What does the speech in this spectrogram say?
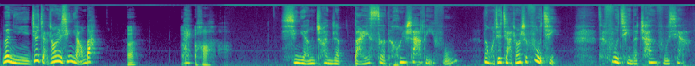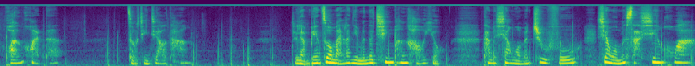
那你就假装是新娘吧。啊，哎，好。新娘穿着白色的婚纱礼服，那我就假装是父亲，在父亲的搀扶下，缓缓的走进教堂。这两边坐满了你们的亲朋好友，他们向我们祝福，向我们撒鲜花。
